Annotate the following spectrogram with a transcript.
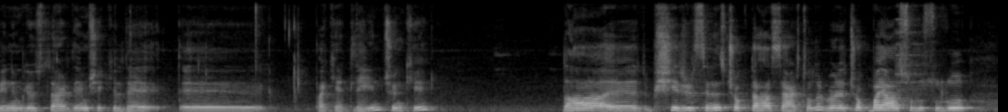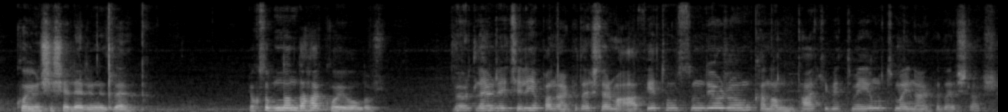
Benim gösterdiğim şekilde e, paketleyin çünkü daha e, pişirirseniz çok daha sert olur. Böyle çok bayağı sulu sulu koyun şişelerinize. Yoksa bundan daha koyu olur. Böğürtlen reçeli yapan arkadaşlarıma afiyet olsun diyorum. Kanalımı takip etmeyi unutmayın arkadaşlar.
